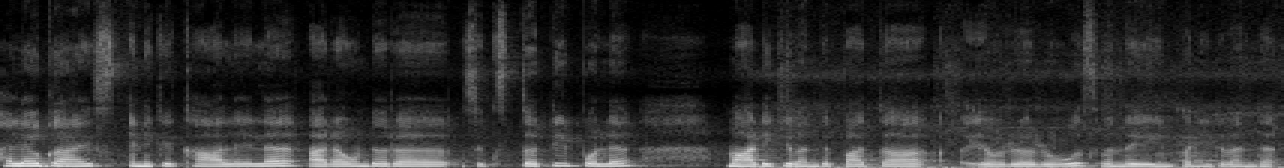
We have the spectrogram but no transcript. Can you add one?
ஹலோ காய்ஸ் இன்றைக்கி காலையில் அரவுண்ட் ஒரு சிக்ஸ் தேர்ட்டி போல் மாடிக்கு வந்து பார்த்தா ஒரு ரோஸ் வந்து எய்ம் பண்ணிட்டு வந்தேன்.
